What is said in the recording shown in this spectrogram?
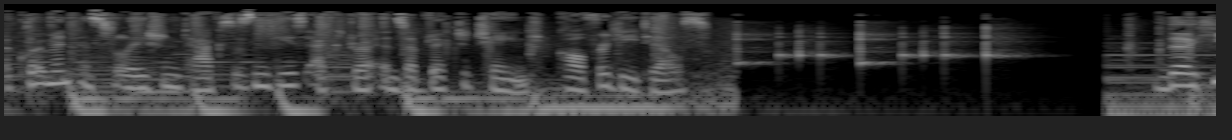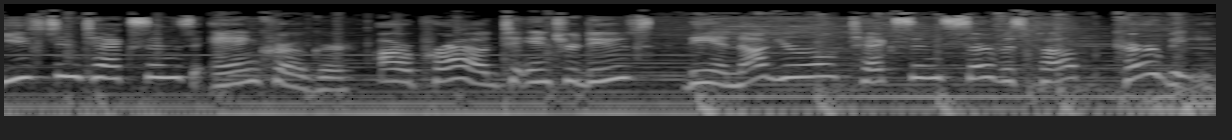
Equipment installation taxes and fees extra and subject to change. Call for details. The Houston Texans and Kroger are proud to introduce the inaugural Texans service pup, Kirby.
